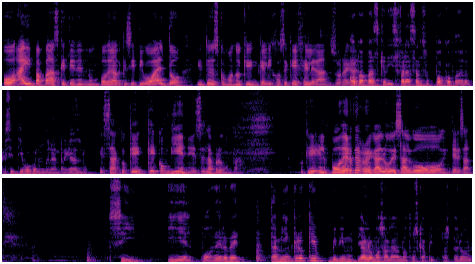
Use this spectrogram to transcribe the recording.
o hay papás que tienen un poder adquisitivo alto, y entonces como no quieren que el hijo se queje, le dan su regalo. O papás que disfrazan su poco poder adquisitivo con un gran regalo. Exacto. ¿Qué, ¿Qué conviene? Esa es la pregunta. Porque el poder del regalo es algo interesante. Sí, y el poder de... También creo que vivimos, ya lo hemos hablado en otros capítulos, pero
